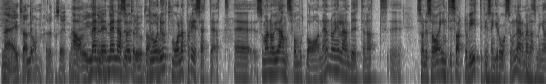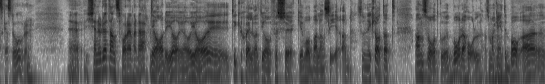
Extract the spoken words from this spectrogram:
Nej, tvärtom jag på säga. Men Ja, men, nu men alltså då var det uppmålat på det sättet. Eh, så man har ju ansvar mot barnen och hela den biten att, eh, som du sa, inte svart och vitt. Det finns en gråzon däremellan som är ganska stor. Mm. Eh, känner du ett ansvar även där? Ja det gör jag och jag eh, tycker själv att jag försöker vara balanserad. Så det är klart att ansvaret går åt båda håll. Alltså man kan inte bara eh,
